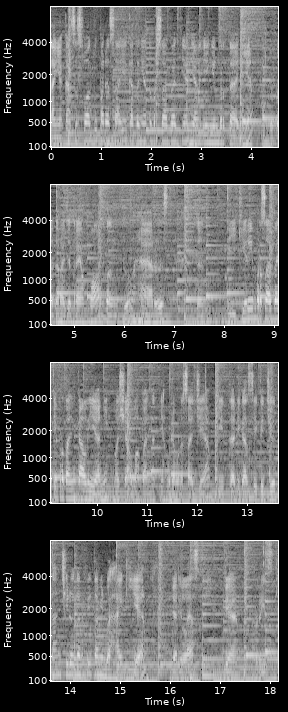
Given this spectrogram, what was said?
Tanyakan sesuatu pada saya katanya tuh persahabat ya Yang ingin bertanya kepada Raja Travel tentu harus dan dikirim persahabat ya pertanyaan kalian nih. Masya Allah banget ya mudah-mudahan saja kita dikasih kejutan cidukan vitamin bahagia dari Lesti dan Rizky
